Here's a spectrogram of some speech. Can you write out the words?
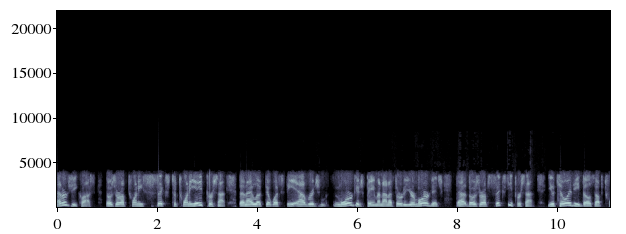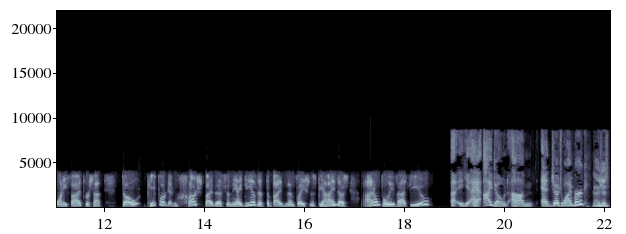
energy costs. Those are up 26 to 28 percent. Then I looked at what's the average mortgage payment on a 30 year mortgage. That those are up 60 percent. Utility bills up 25 percent. So people are getting crushed by this, and the idea that the Biden inflation is behind us, I don't believe that. Do you? Uh, yeah, I don't. Um, and Judge Weinberg, I just,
